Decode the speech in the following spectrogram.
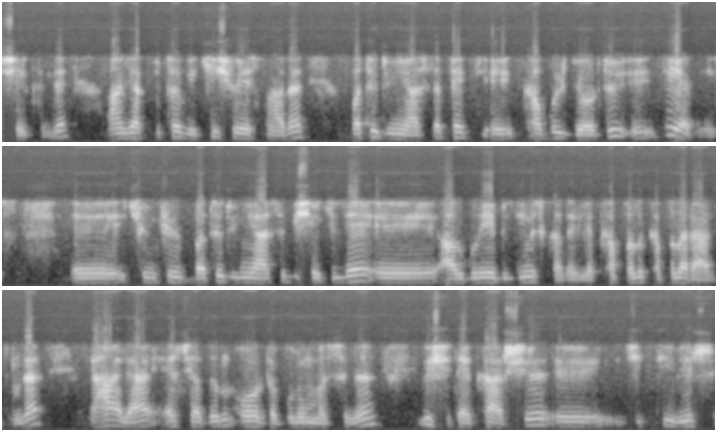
şeklinde. Ancak bu tabii ki şu esnada Batı dünyası da pek e, kabul gördü e, diyemeyiz. E, çünkü Batı dünyası bir şekilde e, algılayabildiğimiz kadarıyla kapalı kapılar ardında e, hala Esad'ın orada bulunmasını IŞİD'e karşı e, ciddi bir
